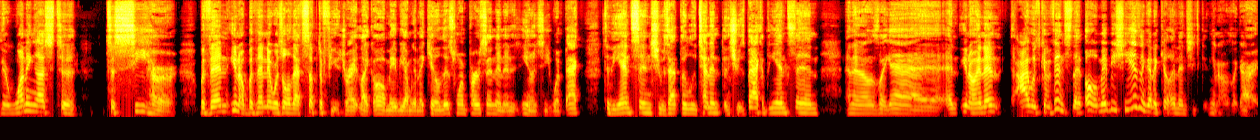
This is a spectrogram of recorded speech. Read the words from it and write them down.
they're wanting us to to see her but then you know but then there was all that subterfuge right? Like oh maybe i'm gonna kill this one person. And then you know she went back to the ensign. She was at the lieutenant and she was back at the ensign. And then i was like eh. and you know and then i was convinced that oh maybe she isn't gonna kill. And then she's you know i was like all right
